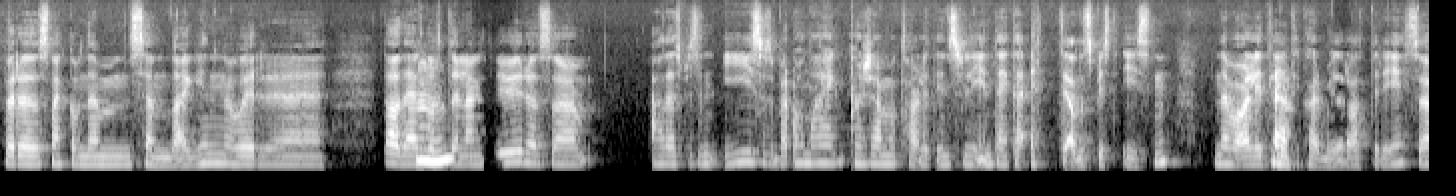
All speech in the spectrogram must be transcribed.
For å snakke om den søndagen hvor uh, da hadde jeg gått mm. en lang tur, og så hadde jeg spist en is, og så bare Å nei, kanskje jeg må ta litt insulin, tenkte jeg etter jeg hadde spist isen. Men det var litt lite karbohydrater i, så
